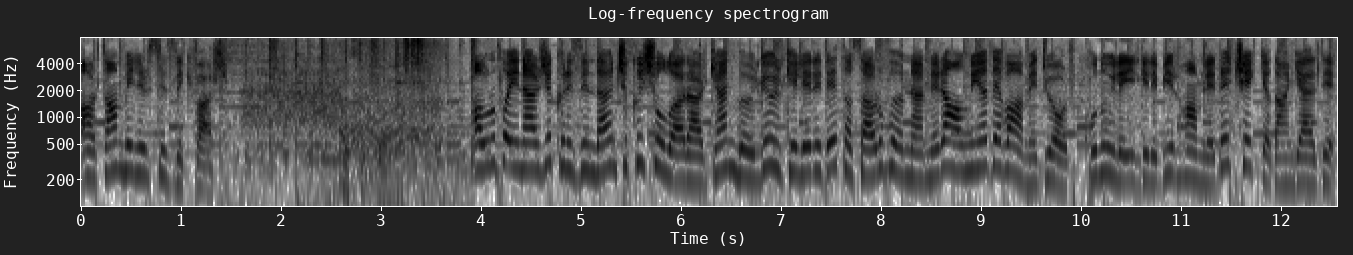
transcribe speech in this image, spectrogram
artan belirsizlik var. Avrupa enerji krizinden çıkış yolu ararken bölge ülkeleri de tasarruf önlemleri almaya devam ediyor. Konuyla ilgili bir hamle de Çekya'dan geldi.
